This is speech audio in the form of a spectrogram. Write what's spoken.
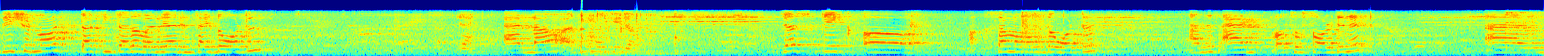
they should not touch each other when they are inside the water. Yeah. And now the procedure just take uh, some amount of water and just add lots of salt in it. And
